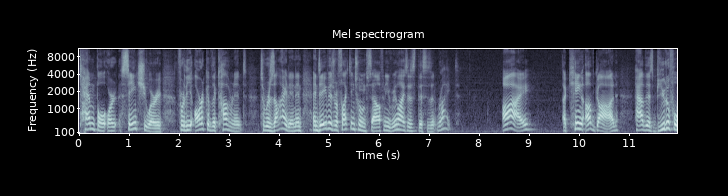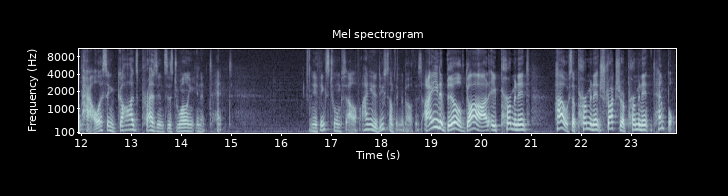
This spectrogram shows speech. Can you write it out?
temple or sanctuary for the ark of the covenant to reside in. And, and David's reflecting to himself, and he realizes this isn't right. I, a king of God, have this beautiful palace, and God's presence is dwelling in a tent. And he thinks to himself, I need to do something about this. I need to build God a permanent house, a permanent structure, a permanent temple.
